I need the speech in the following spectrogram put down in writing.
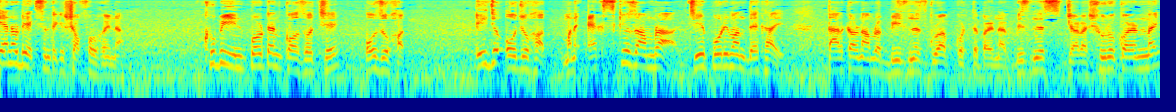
কেন ডিএক্সএন থেকে সফল হই না? খুবই ইম্পর্ট্যান্ট কজ হচ্ছে অজুহাত। এই যে অজুহাত মানে এক্সকিউজ আমরা যে পরিমাণ দেখাই, তার কারণে আমরা বিজনেস গ্রো আপ করতে পারি না। বিজনেস যারা শুরু করেন নাই,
